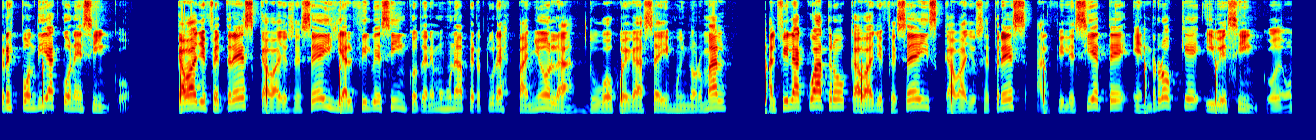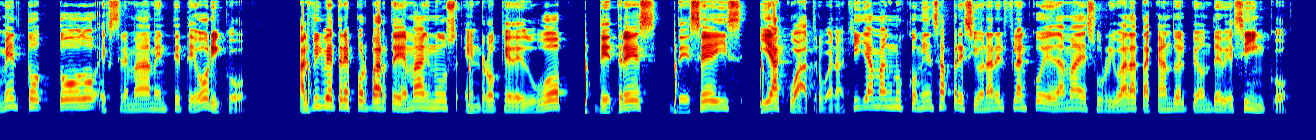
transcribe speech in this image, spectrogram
respondía con E5. Caballo F3, caballo C6 y alfil B5 tenemos una apertura española. Dubov juega 6 muy normal. Alfil A4, caballo F6, caballo C3, alfil E7, enroque y B5. De momento todo extremadamente teórico. Alfil B3 por parte de Magnus, enroque de Dubop, D3, D6 y A4. Bueno, aquí ya Magnus comienza a presionar el flanco de dama de su rival atacando el peón de B5.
